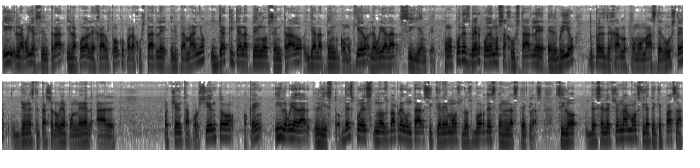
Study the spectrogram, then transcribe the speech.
y la voy a centrar y la puedo alejar un poco para ajustarle el tamaño y ya que ya la tengo centrado ya la tengo como quiero le voy a dar siguiente como puedes ver podemos ajustarle el brillo tú puedes dejarlo como más te guste yo en este caso lo voy a poner al 80%, ok. Y le voy a dar listo. Después nos va a preguntar si queremos los bordes en las teclas. Si lo deseleccionamos, fíjate qué pasa.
